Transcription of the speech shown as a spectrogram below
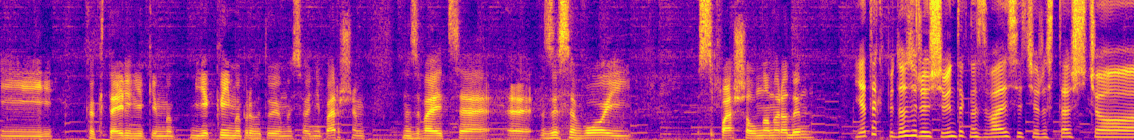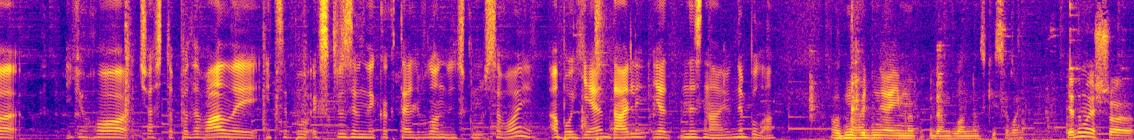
і коктейль, який ми, який ми приготуємо сьогодні першим, називається е, The Savoy Special номер 1 Я так підозрюю, що він так називається через те, що його часто подавали, і це був ексклюзивний коктейль в лондонському Савої. Або є далі. Я не знаю, не була. Одного дня і ми попадемо в лондонський Савой. Я думаю, що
